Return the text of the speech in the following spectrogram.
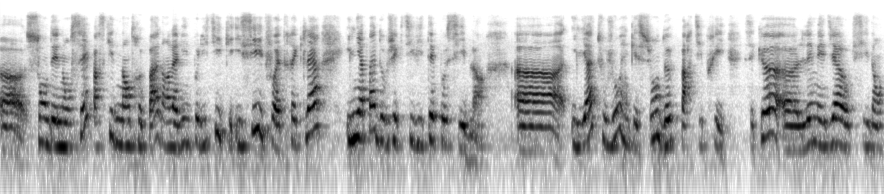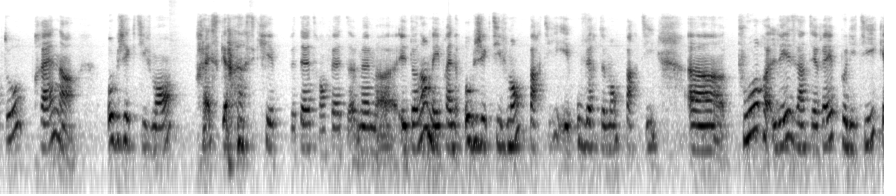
euh, sont dénoncés parce qu'ils n'entrent pas dans la ligne politique. Ici, il faut être très clair, il n'y a pas d'objectivité possible. Euh, il y a toujours une question de parti pris. C'est que les médias occidentaux prennent objectivement presque, ce qui est peut-être en fait même euh, étonnant, mais ils prennent objectivement parti et ouvertement parti euh, pour les intérêts politiques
